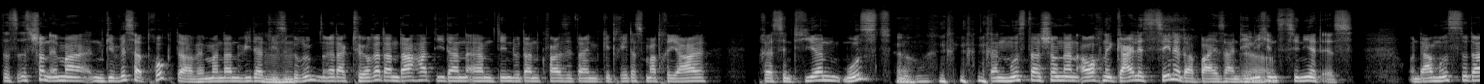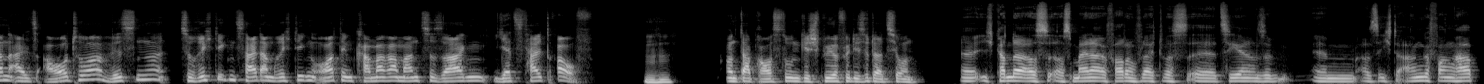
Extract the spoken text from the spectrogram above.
das ist schon immer ein gewisser Druck da, wenn man dann wieder mhm. diese berühmten Redakteure dann da hat, die dann, ähm, denen du dann quasi dein gedrehtes Material präsentieren musst, ja. dann muss da schon dann auch eine geile Szene dabei sein, die ja. nicht inszeniert ist. Und da musst du dann als Autor wissen, zur richtigen Zeit am richtigen Ort dem Kameramann zu sagen, jetzt halt drauf. Mhm. Und da brauchst du ein Gespür für die Situation. Äh, ich kann da aus, aus meiner Erfahrung vielleicht was äh, erzählen. Also ähm, als ich da angefangen habe,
